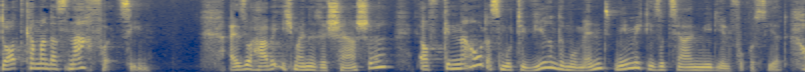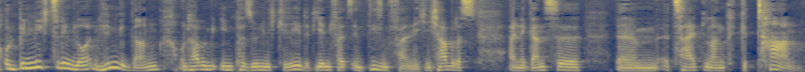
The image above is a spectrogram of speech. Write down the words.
Dort kann man das nachvollziehen. Also habe ich meine Recherche auf genau das motivierende Moment, nämlich die sozialen Medien, fokussiert und bin nicht zu den Leuten hingegangen und habe mit ihnen persönlich geredet. Jedenfalls in diesem Fall nicht. Ich habe das eine ganze ähm, Zeit lang getan.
